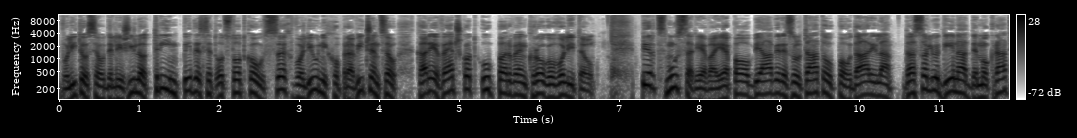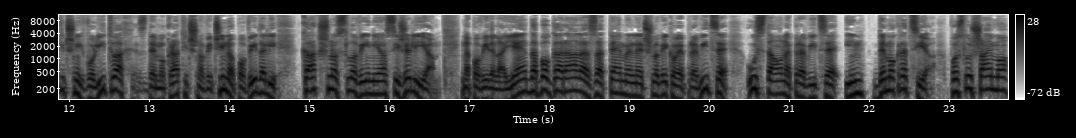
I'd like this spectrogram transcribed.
Volitev se je odeležilo 53 odstotkov vseh volivnih upravičencev, kar je več kot v prvem krogu volitev. Pirc Musarjeva je po objavi rezultatov poudarila, da so ljudje na demokratičnih volitvah z demokratično večino povedali, kakšno Slovenijo si želijo. Napovedala je, da bo garala za temeljne človekove pravice, ustavne pravice in demokracijo. Poslušajmo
